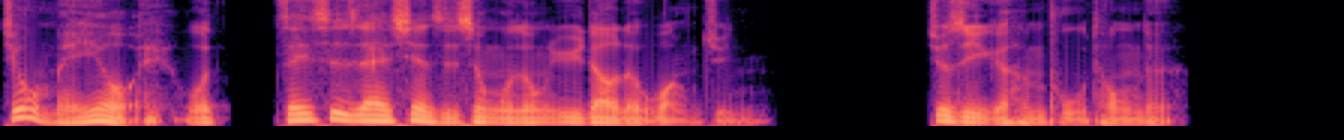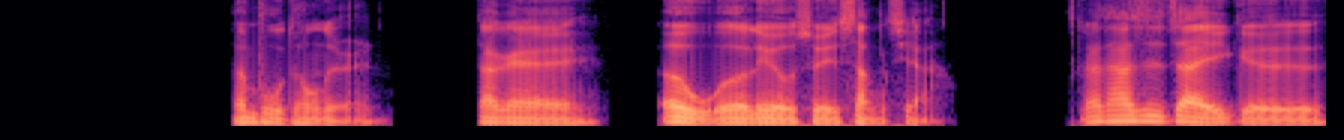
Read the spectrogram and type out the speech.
结果没有哎，我这一次在现实生活中遇到的网军，就是一个很普通的、很普通的人，大概二五二六岁上下。那他是在一个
